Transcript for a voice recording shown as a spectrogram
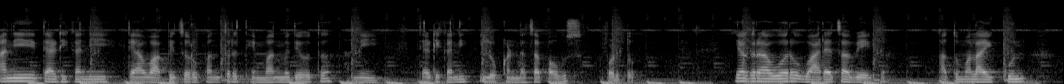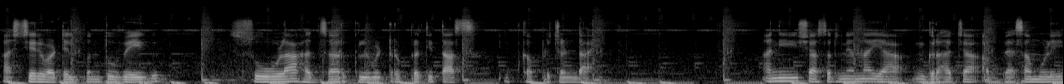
आणि त्या ठिकाणी त्या वाफेचं रूपांतर थेंबांमध्ये होतं आणि त्या ठिकाणी लोखंडाचा पाऊस पडतो. या ग्रहावर वाऱ्याचा वेग हा तुम्हाला ऐकून आश्चर्य वाटेल पण तो वेग सोळा हजार किलोमीटर प्रति तास इतका प्रचंड आहे. आणि शास्त्रज्ञांना या ग्रहाच्या अभ्यासामुळे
